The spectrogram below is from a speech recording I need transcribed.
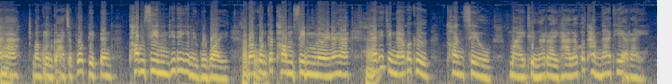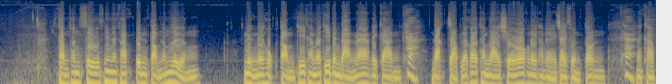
นะคะ บางคนก็อาจจะพูดผิดเป็นทอมซินที่ได้ยินอยู่บ่อยครับๆ บางคนก็ทอมซิมเลยนะคะฮะ แท้ที่จริงแล้วก็คือทอนซิลหมายถึงอะไรคะ แล้วก็ทำหน้าที่อะไร ต่อมทอนซิลส์นี่นะครับเป็นต่อมน้ำเหลืองหนึ่งใน 6 ต่อมที่ทำหน้าที่เป็นด่านแรกในการ ค่ะ ดักจับแล้วก็ทำลายเชื้อโรคในทางเดินหายใจส่วนต้นค่ะ นะครับ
